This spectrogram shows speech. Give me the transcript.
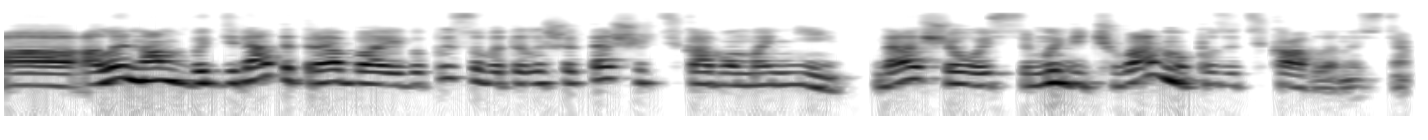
Але нам виділяти треба і виписувати лише те, що цікаво мені, да, що ось ми відчуваємо по зацікавленості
